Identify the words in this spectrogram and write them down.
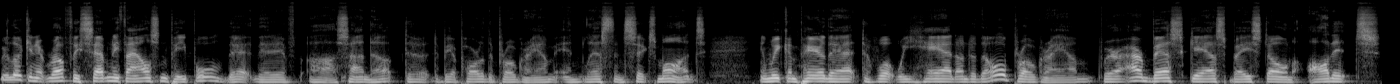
we're looking at roughly 70,000 people that, that have uh, signed up to, to be a part of the program in less than six months and we compare that to what we had under the old program, where our best guess based on audits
